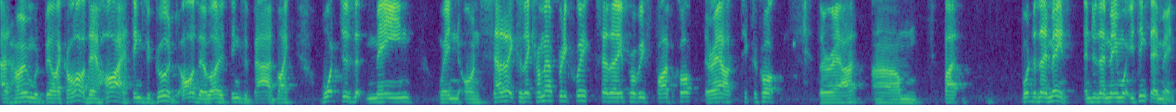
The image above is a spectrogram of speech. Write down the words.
at home would be like oh they're high things are good. Oh they're low things are bad. Like what does it mean when on saturday because they come out pretty quick saturday probably five o'clock they're out six o'clock they're out um, but what do they mean? And do they mean what you think they mean?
